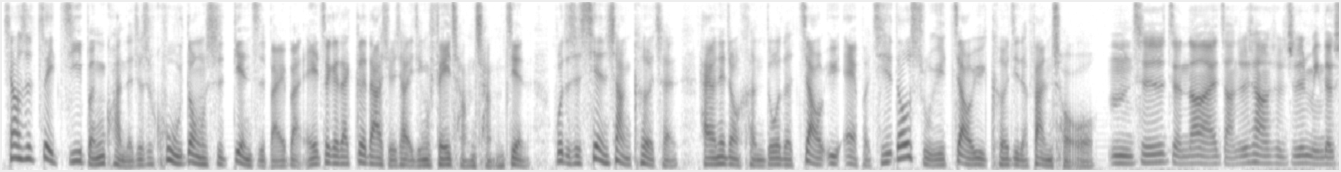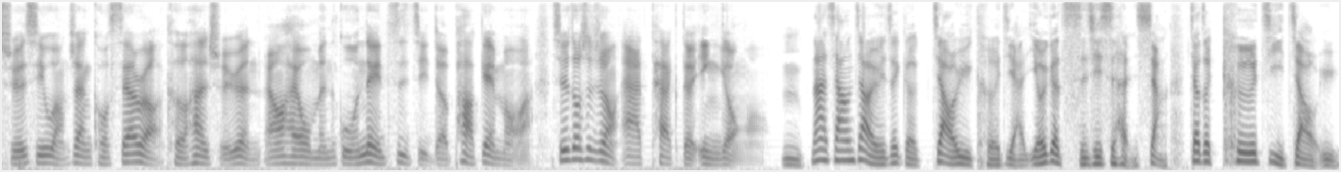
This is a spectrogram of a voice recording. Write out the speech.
像是最基本款的，就是互动式电子白板，诶，这个在各大学校已经非常常见，或者是线上课程，还有那种很多的教育 App，其实都属于教育科技的范畴哦。嗯，其实简单来讲，就像是知名的学习网站 Coursera 可汗学院，然后还有我们国内自己的 PaGamO 啊，其实都是这种 EdTech 的应用哦。嗯，那相较于这个教育科技啊，有一个词其实很像，叫做科技教育。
